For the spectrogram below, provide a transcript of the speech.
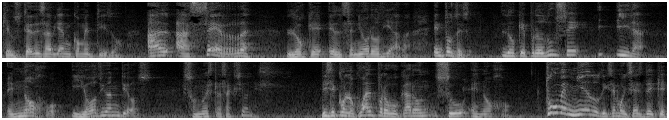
que ustedes habían cometido al hacer lo que el Señor odiaba. Entonces, lo que produce ira, enojo y odio en Dios son nuestras acciones. Dice, con lo cual provocaron su enojo. Tuve miedo, dice Moisés, de que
